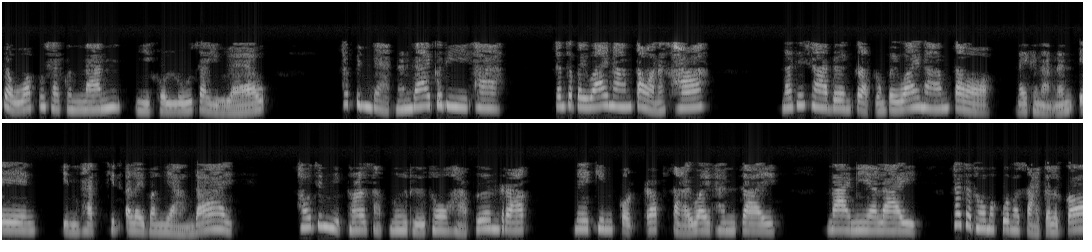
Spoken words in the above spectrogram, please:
แต่ว่าผู้ชายคนนั้นมีคนรู้ใจอยู่แล้ว ถ้าเป็นแบบนั้นได้ก็ดีค่ะ ฉันจะไปว่ายน้ำต่อนะคะ นัทิชาเดินกลับลงไปว่ายน้ำต่อ ในขณะนั้นเอง อินทัศคิดอะไรบางอย่างได้ เขาจึงหยิบโทรศัพท์มือถือโทรหาเพื่อนรัก เมกินกดรับสายไวทันใจ นายมีอะไร ถ้าจะโทรมากวนมาสายกันแล้วก็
